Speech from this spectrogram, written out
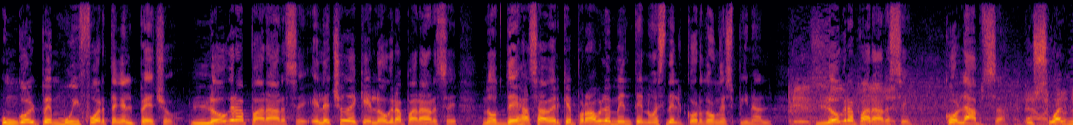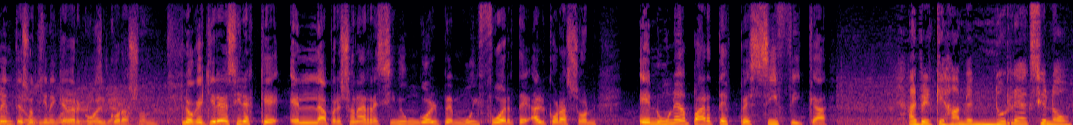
un golpe muy fuerte en el pecho, logra pararse. El hecho de que logra pararse nos deja saber que probablemente no es del cordón espinal. Logra pararse, colapsa. Usualmente eso tiene que ver con el corazón. Lo que quiere decir es que la persona recibe un golpe muy fuerte al corazón en una parte específica al ver que Hamlin no reaccionó,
